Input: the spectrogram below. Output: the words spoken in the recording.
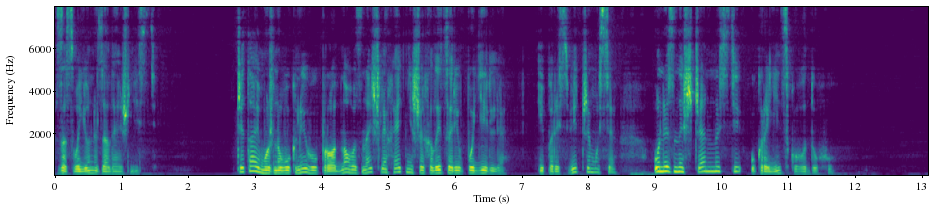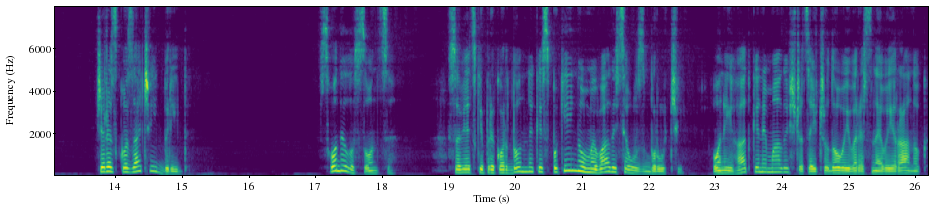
за свою незалежність. Читаймо ж нову книгу про одного з найшляхетніших лицарів Поділля і пересвідчимося у незнищенності українського духу. Через козачий брід сходило сонце совєтські прикордонники спокійно вмивалися у збручі. Вони й гадки не мали, що цей чудовий вересневий ранок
